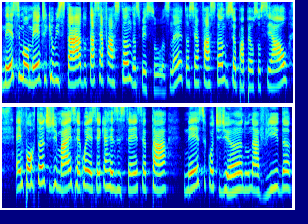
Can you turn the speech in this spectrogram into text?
nesse momento em que o Estado está se afastando das pessoas, né? está se afastando do seu papel social. É importante demais reconhecer que a resistência está nesse cotidiano, na vida,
